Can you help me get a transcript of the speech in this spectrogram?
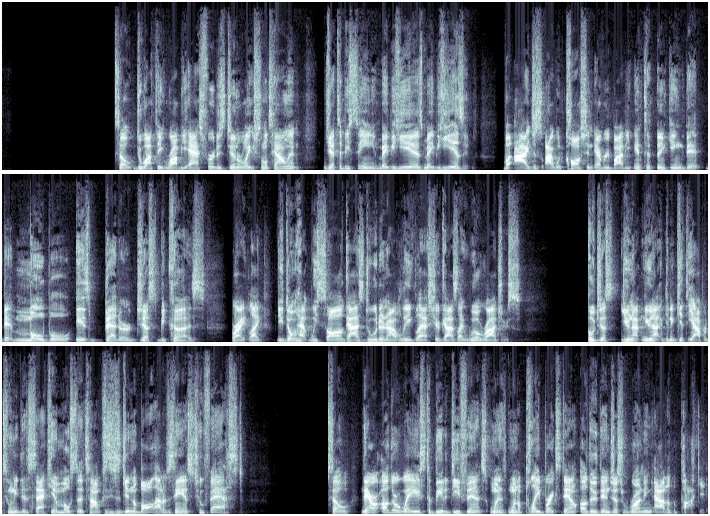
So, do I think Robby Ashford is generational talent? Yet to be seen. Maybe he is, maybe he isn't. But I just I would caution everybody into thinking that that mobile is better just because, right? Like you don't have we saw guys do it in our league last year, guys like Will Rogers, who just you're not you're not gonna get the opportunity to sack him most of the time because he's just getting the ball out of his hands too fast. So there are other ways to beat a defense when when a play breaks down other than just running out of the pocket.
